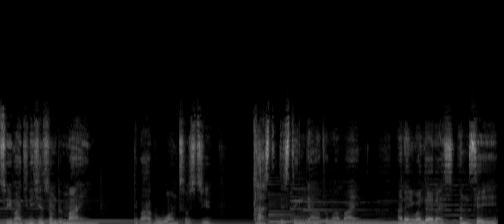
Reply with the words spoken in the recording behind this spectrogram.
So imaginations from the mind, the Bible wants us to cast this thing down from our mind and then he went ahead and say,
